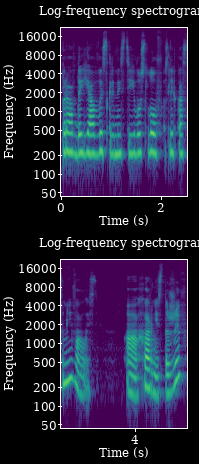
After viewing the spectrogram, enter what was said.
Правда, я в искренности его слов слегка сомневалась. А Харнис-то жив?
